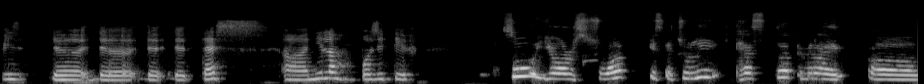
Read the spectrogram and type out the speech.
the the the the test uh, ni lah positive So your swab is actually tested, I mean like uh,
